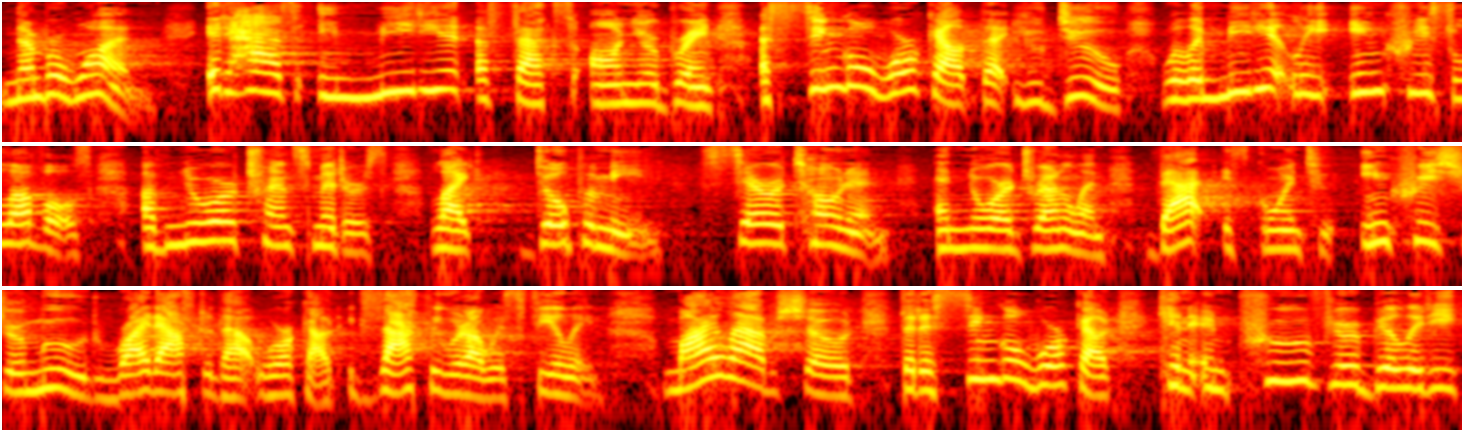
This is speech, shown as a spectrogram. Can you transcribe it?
Number one, it has immediate effects on your brain. A single workout that you do will immediately increase levels of neurotransmitters like dopamine, serotonin, and noradrenaline. That is going to increase your mood right after that workout, exactly what I was feeling. My lab showed that a single workout can improve your ability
